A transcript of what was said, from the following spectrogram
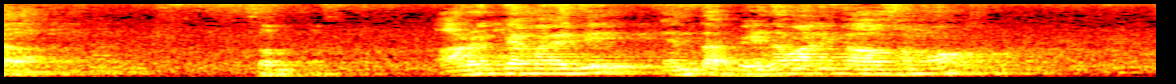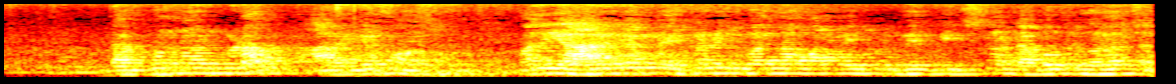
కదా సో ఆరోగ్యం అనేది ఎంత పేదవానికి అవసరమో డబ్బున్నోడు కూడా ఆరోగ్యం అవసరం. మరి ఈ ఆరోగ్యం ఎక్కడి నుంచి పొందాం మనం? ఇప్పుడు మీకు ఇచ్చిన డబ్బులు కొనొచ్చా?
